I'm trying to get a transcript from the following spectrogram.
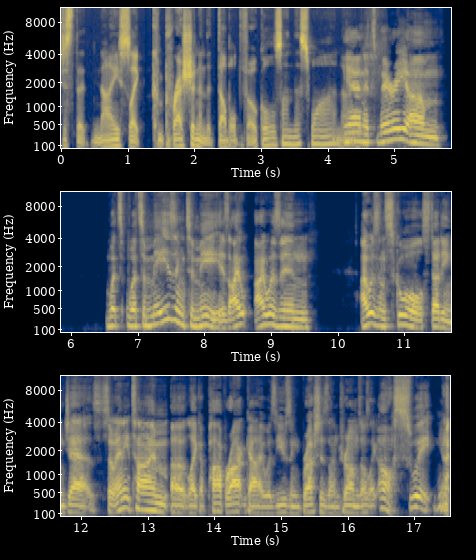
just the nice like compression and the doubled vocals on this one. Yeah, um, and it's very um what's what's amazing to me is I I was in I was in school studying jazz, so anytime uh, like a pop rock guy was using brushes on drums, I was like, "Oh, sweet!" You know?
